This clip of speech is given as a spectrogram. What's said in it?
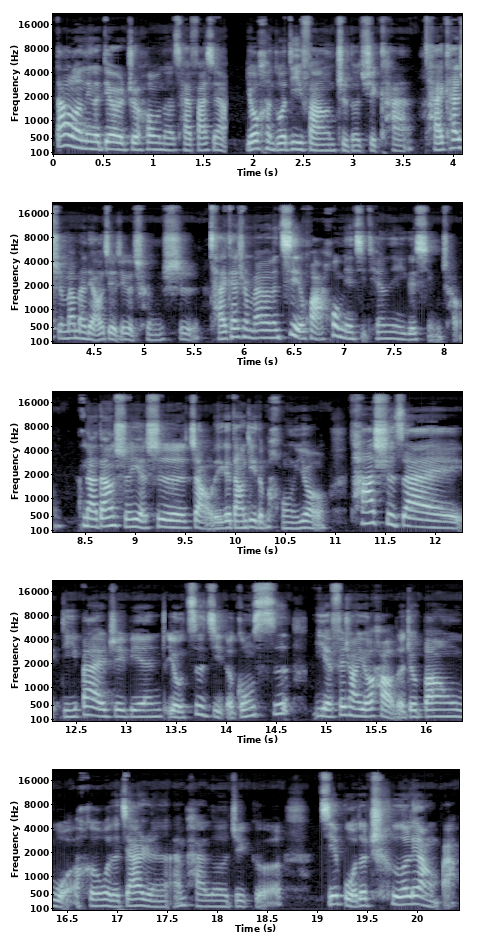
到了那个地儿之后呢，才发现有很多地方值得去看，才开始慢慢了解这个城市，才开始慢慢的计划后面几天的一个行程。那当时也是找了一个当地的朋友，他是在迪拜这边有自己的公司，也非常友好的就帮我和我的家人安排了这个接驳的车辆吧。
